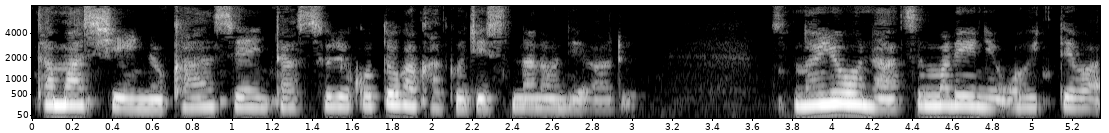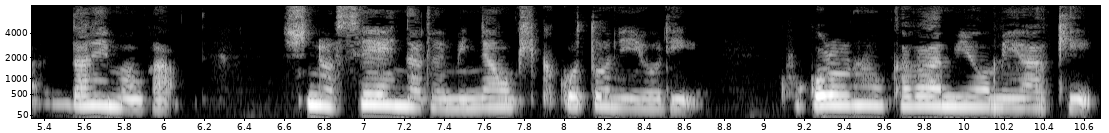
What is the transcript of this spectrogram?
魂の完成に達することが確実なのである。そのような集まりにおいては、誰もが、主の聖なる皆を聞くことにより、心の鏡を磨き、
